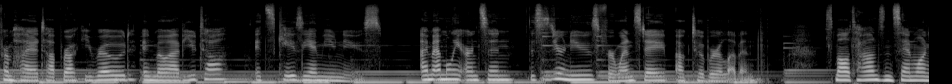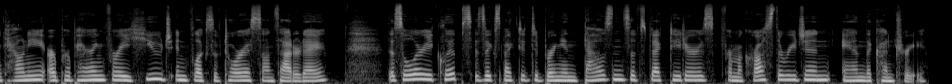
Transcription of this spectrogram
From high atop Rocky Road in Moab, Utah, it's KZMU News. I'm Emily Arntsen. This is your news for Wednesday, October 11th. Small towns in San Juan County are preparing for a huge influx of tourists on Saturday. The solar eclipse is expected to bring in thousands of spectators from across the region and the country.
